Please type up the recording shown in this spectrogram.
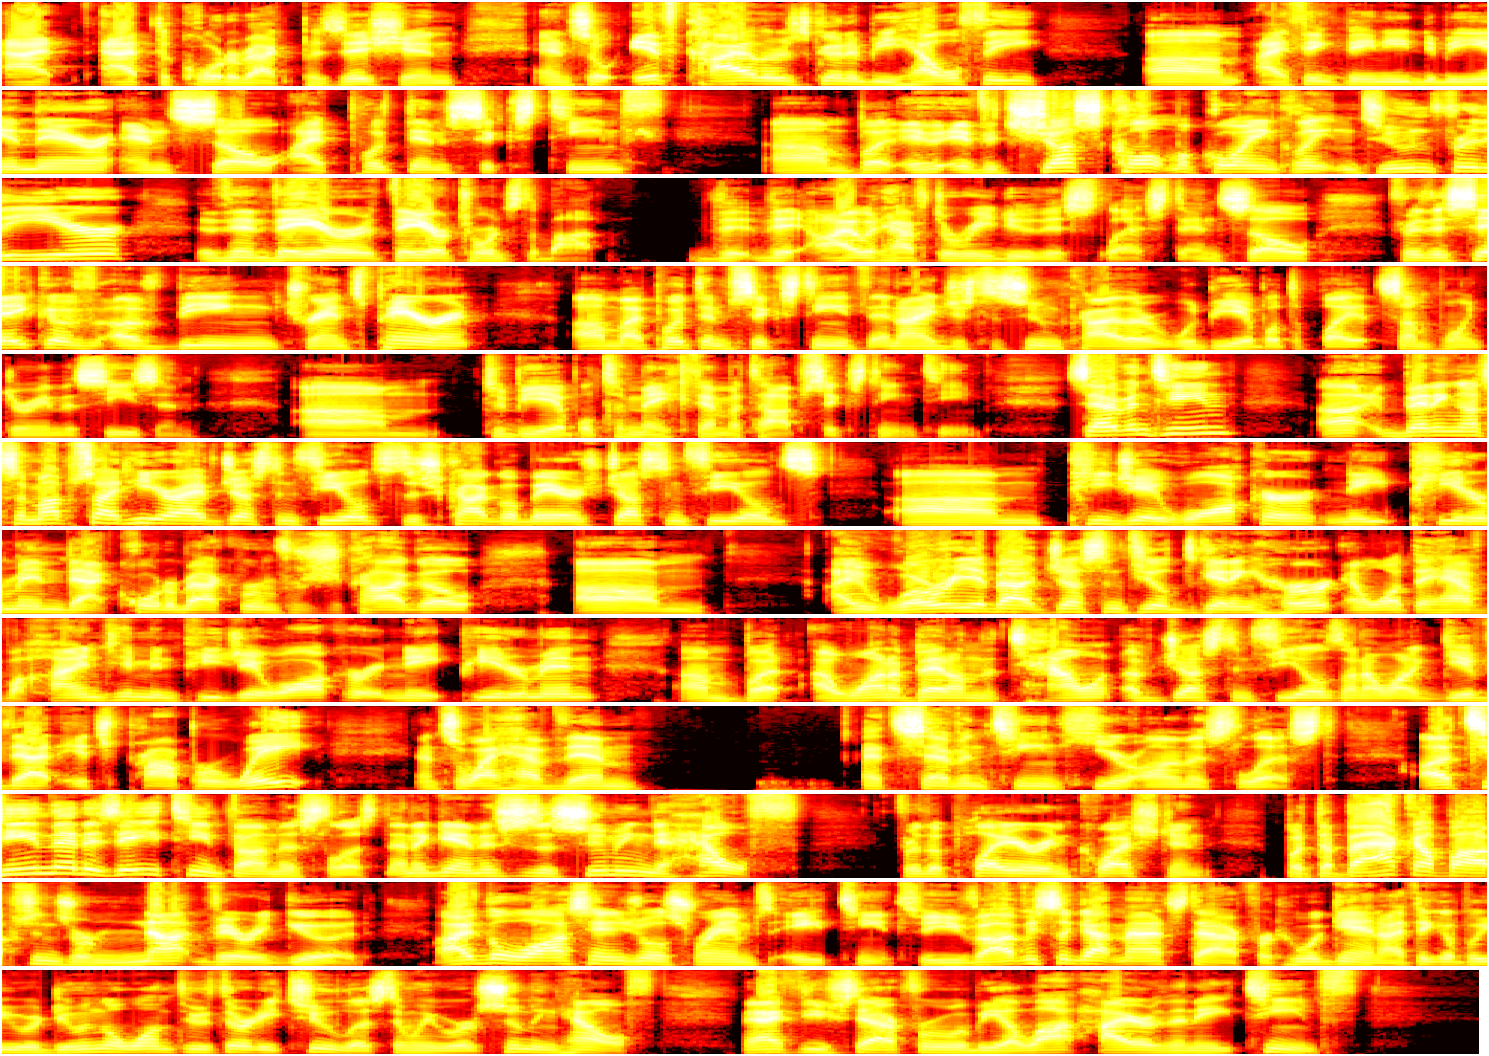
at at the quarterback position. And so if Kyler's going to be healthy, um, I think they need to be in there. And so I put them 16th. Um, but if, if, it's just Colt McCoy and Clayton Tune for the year, then they are they are towards the bottom. The, the, I would have to redo this list. And so, for the sake of of being transparent, um, I put them 16th, and I just assumed Kyler would be able to play at some point during the season um, to be able to make them a top 16 team. 17, uh, betting on some upside here. I have Justin Fields, the Chicago Bears, Justin Fields, um, PJ Walker, Nate Peterman, that quarterback room for Chicago. Um, I worry about Justin Fields getting hurt and what they have behind him in PJ Walker and Nate Peterman. Um, but I want to bet on the talent of Justin Fields and I want to give that its proper weight. And so I have them at 17 here on this list. A team that is 18th on this list, and again, this is assuming the health for the player in question, but the backup options are not very good. I have the Los Angeles Rams 18th. So you've obviously got Matt Stafford, who, again, I think if we were doing a 1 through 32 list and we were assuming health, Matthew Stafford would be a lot higher than 18th.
